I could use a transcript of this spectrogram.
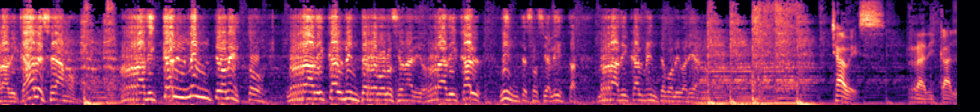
Radicales seamos, radicalmente honestos, radicalmente revolucionarios, radicalmente socialistas, radicalmente bolivarianos. Chávez, radical.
